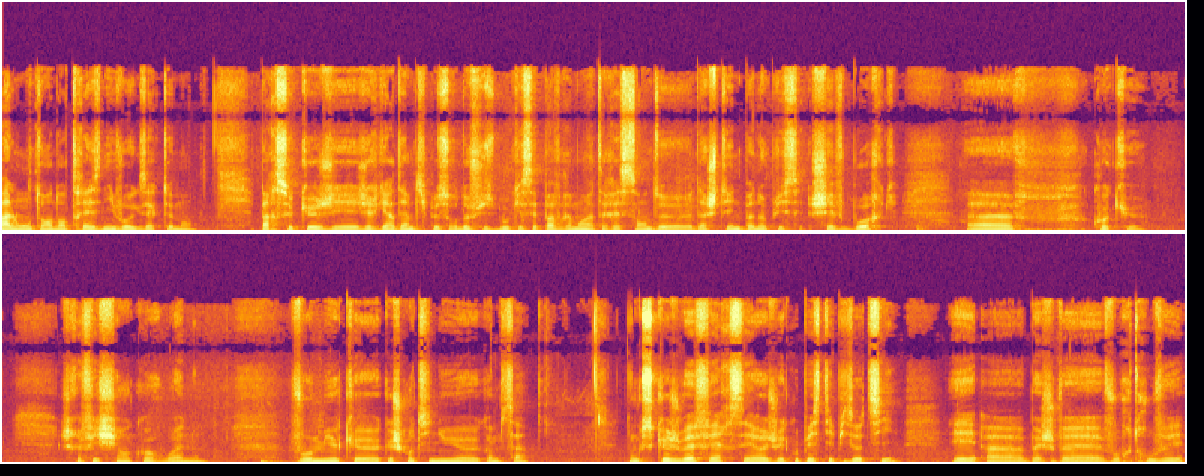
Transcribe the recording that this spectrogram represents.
pas longtemps, dans 13 niveaux exactement parce que j'ai regardé un petit peu sur Dofusbook et c'est pas vraiment intéressant d'acheter une panoplie chef Bork. Euh, quoique, je réfléchis encore, ouais non. Vaut mieux que, je continue euh, comme ça. Donc ce que je vais faire, c'est euh, je vais couper cet épisode-ci et bah, je vais vous retrouver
